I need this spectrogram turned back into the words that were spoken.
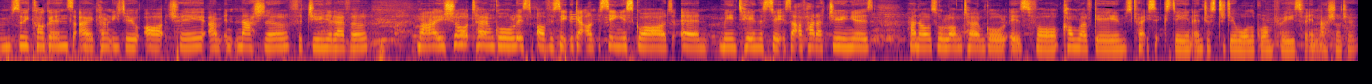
Um, I'm Zoe Coggins. I currently do archery. I'm international for junior level. My short term goal is obviously to get on senior squad and maintain the status that I've had at juniors. And also, long term goal is for Commonwealth Games 2016 and just to do all the Grand Prix for international too.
